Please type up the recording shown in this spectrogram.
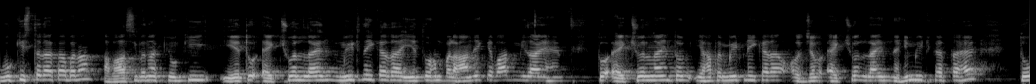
वो किस तरह का बना? आभासी बना, क्योंकि ये तो एक्चुअल लाइन मीट नहीं कर रहा, ये तो हम बढ़ाने के बाद मिलाए हैं। तो एक्चुअल लाइन तो यहाँ पर मीट नहीं कर रहा, और जब एक्चुअल लाइन नहीं मीट करता है तो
